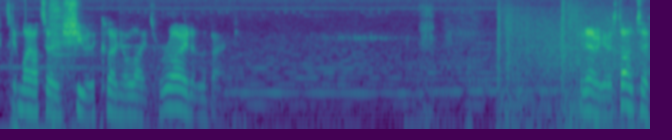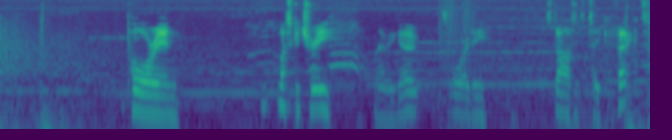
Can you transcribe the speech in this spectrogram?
Let's get my artillery and shoot at the colonial lights right at the back. Okay, there we go. It's starting to pour in musketry. There we go. It's already started to take effect.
